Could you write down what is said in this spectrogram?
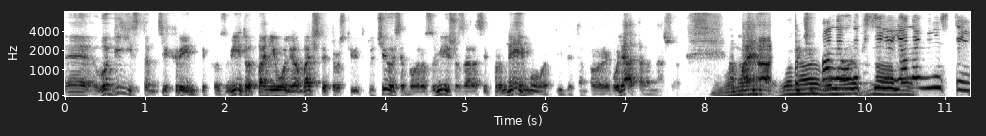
е, лобістом цих ринків. Розумієте, от пані Ольга, бачите, трошки відключилася, бо розуміє, що зараз і про неї мова піде там про регулятора нашого. Вона, пані- а, вона, Пане вона Олексію, я на місці. Я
